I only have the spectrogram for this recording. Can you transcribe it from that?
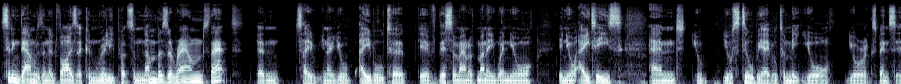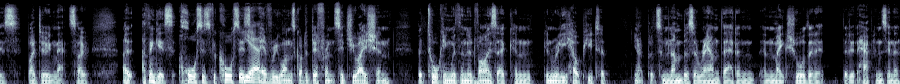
sitting down with an advisor can really put some numbers around that and say, you know, you're able to give this amount of money when you're in your 80s and you'll you'll still be able to meet your your expenses by doing that. So uh, I think it's horses for courses. Yeah. Everyone's got a different situation, but talking with an advisor can can really help you to you know put some numbers around that and and make sure that it that it happens in a,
